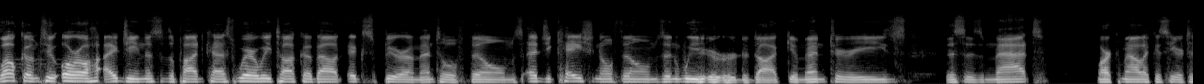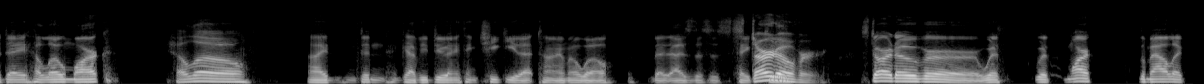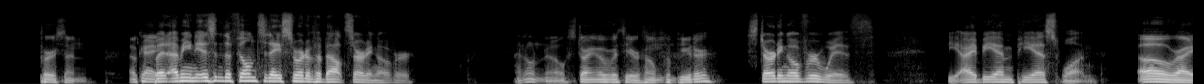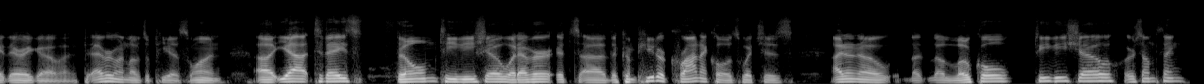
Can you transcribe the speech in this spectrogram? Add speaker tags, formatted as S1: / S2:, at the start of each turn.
S1: Welcome to Oral Hygiene. This is a podcast where we talk about experimental films, educational films, and weird documentaries. This is Matt. Mark Malik is here today. Hello, Mark.
S2: Hello.
S1: I didn't have you do anything cheeky that time. Oh well. That- As this is take
S2: Start
S1: two.
S2: over.
S1: Start over with with Mark the Malik person. Okay.
S2: But I mean, isn't the film today sort of about starting over?
S1: I don't know. Starting over with your home computer.
S2: Starting over with the IBM PS1.
S1: Oh, right. There we go. Everyone loves a PS1. Uh, yeah, today's film, TV show, whatever. It's uh, the Computer Chronicles, which is, I don't know, a, a local TV show or something.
